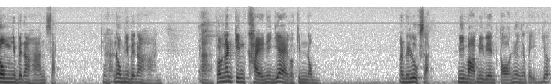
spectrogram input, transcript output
นมยังเป็นอาหารสัตว์นะฮะนมยังเป็นอาหารอ่าเพราะงั้นกินไข่นี่แย่กว่ากินนม มันเป็นลูกสัตว์ มีบาปมีเวรต่อเนื่องกันไปอีกเยอะ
